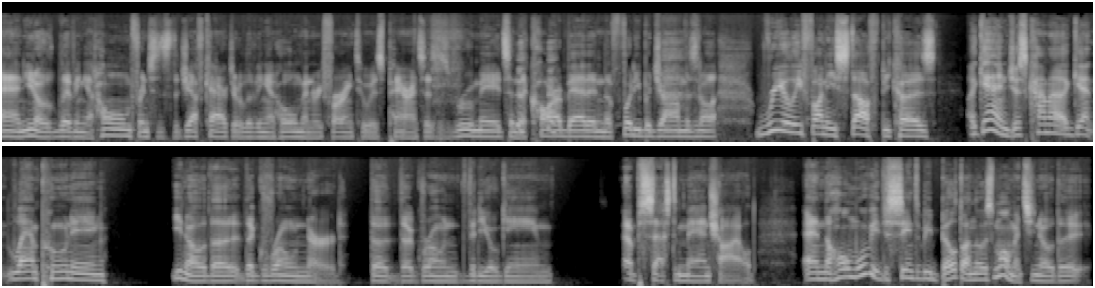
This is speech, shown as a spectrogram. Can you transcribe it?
And, you know, living at home, for instance, the Jeff character living at home and referring to his parents as his roommates and the car bed and the footy pajamas and all that. Really funny stuff because, again, just kind of again lampooning, you know, the the grown nerd the the grown video game obsessed man child and the whole movie just seemed to be built on those moments you know the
